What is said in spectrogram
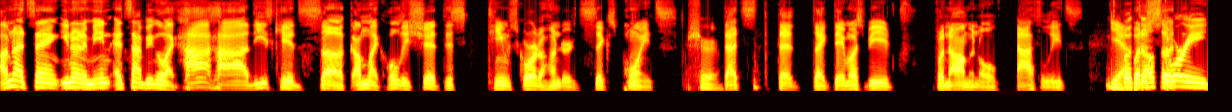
I'm not saying, you know what I mean? It's not being like, ha ha, these kids suck. I'm like, holy shit, this team scored 106 points. Sure. That's that, like, they must be phenomenal athletes. Yeah. but, but the also- story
